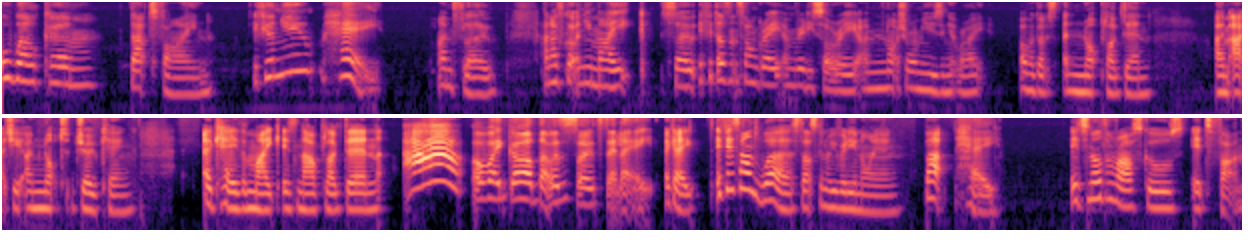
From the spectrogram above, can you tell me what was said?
or welcome, that's fine. If you're new, hey, I'm Flo, and I've got a new mic, so if it doesn't sound great, I'm really sorry. I'm not sure I'm using it right. Oh my god, it's not plugged in. I'm actually, I'm not joking. Okay, the mic is now plugged in. Ah! Oh my god, that was so silly. Okay, if it sounds worse, that's to be really annoying. But hey, it's Northern Rascals, it's fun.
